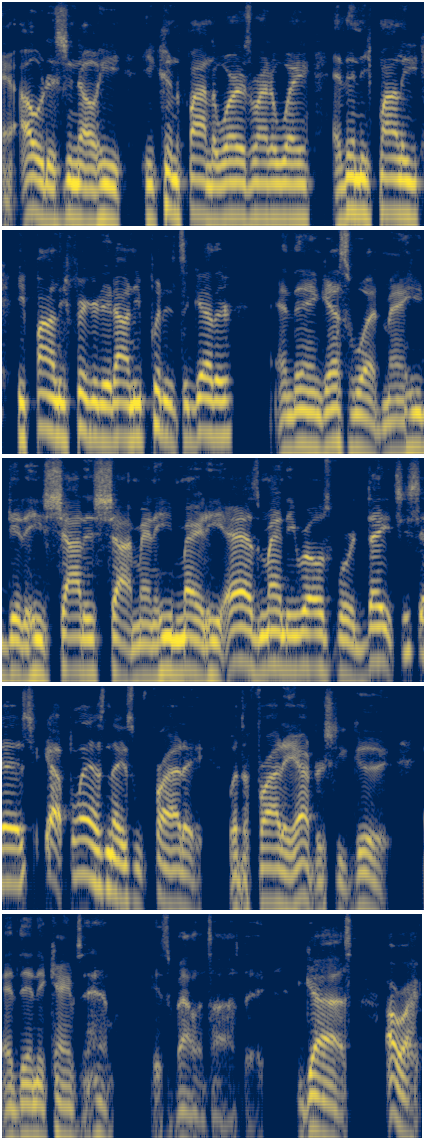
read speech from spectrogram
And Otis, you know, he he couldn't find the words right away, and then he finally he finally figured it out and he put it together. And then guess what, man? He did it. He shot his shot, man. He made it. He asked Mandy Rose for a date. She said she got plans next Friday, but the Friday after she good. And then it came to him. It's Valentine's Day. Guys, all right.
